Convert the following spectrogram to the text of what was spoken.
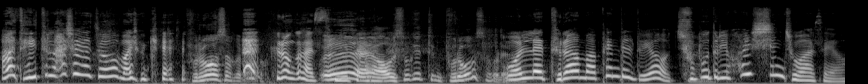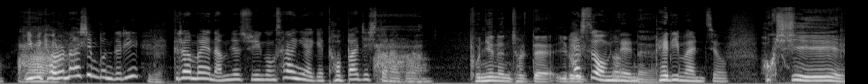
아 데이트를 하셔야죠 막 이렇게 부러워서 그래요. 그런 것 같습니다. 네, 아, 소개팅 부러워서 그래요. 원래 드라마 팬들도요 주부들이 훨씬 좋아하세요. 이미 아. 결혼하신 분들이 네. 드라마의 남녀 주인공 사랑 이야기에 더 빠지시더라고요. 아. 본인은 절대 이럴 할 수 없는 네. 대리만족. 혹시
